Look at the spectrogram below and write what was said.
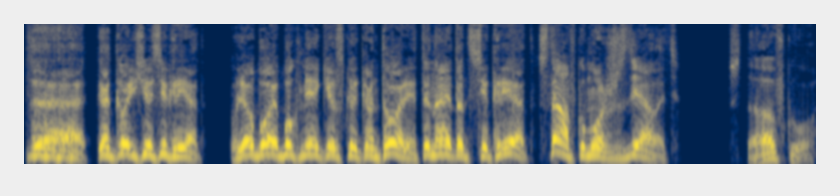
«Да, какой еще секрет? В любой букмекерской конторе ты на этот секрет ставку можешь сделать». «Ставку?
